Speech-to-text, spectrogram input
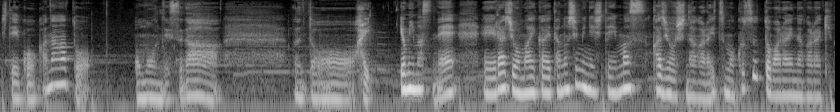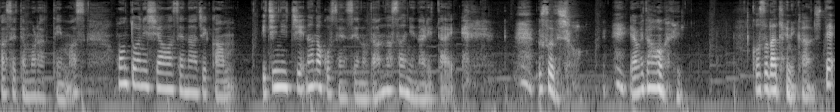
していこうかなと思うんですがうんとはい。読みますね、えー、ラジオ毎回楽しみにしています。家事をしながらいつもくすっと笑いながら聞かせてもらっています。本当に幸せな時間。一日七々子先生の旦那さんになりたい。嘘でしょ？やめた方がいい。子育てに関して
